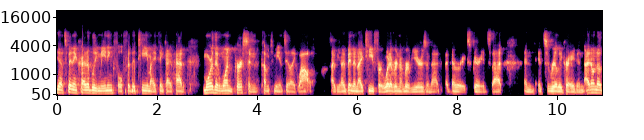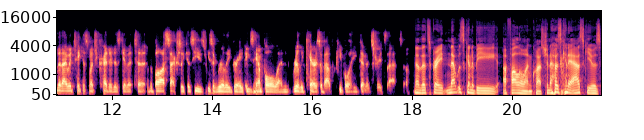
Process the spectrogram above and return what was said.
yeah, it's been incredibly meaningful for the team. I think I've had more than one person come to me and say, like, wow, I mean, I've been in IT for whatever number of years and that I've never experienced that. And it's really great. And I don't know that I would take as much credit as give it to the boss actually, because he's he's a really great example and really cares about the people and he demonstrates that. So no, that's great. And that was going to be a follow-on question. I was going to ask you is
